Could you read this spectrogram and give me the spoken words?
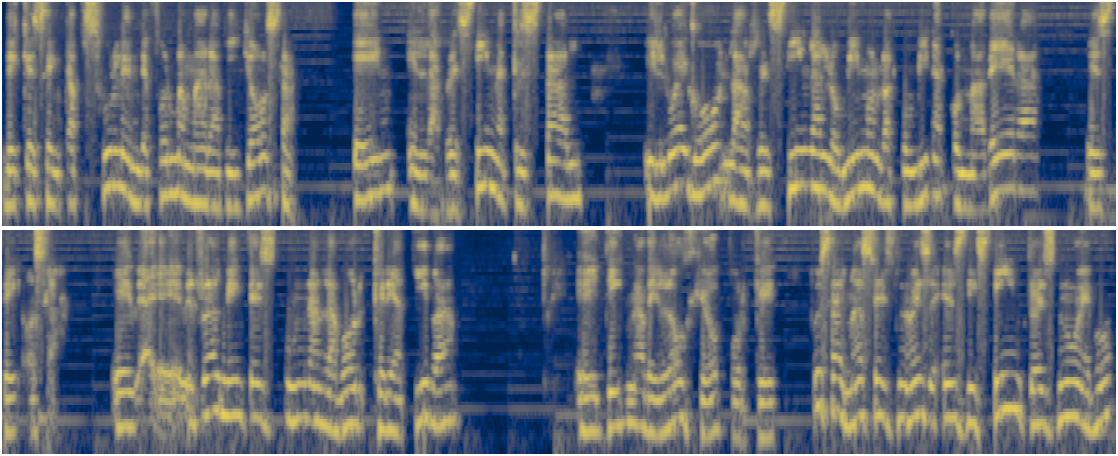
de que se encapsulen de forma maravillosa en, en la resina cristal. Y luego la resina, lo mismo, la combina con madera. Este, o sea, eh, eh, realmente es una labor creativa eh, digna de elogio porque pues además es, no es, es distinto, es nuevo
